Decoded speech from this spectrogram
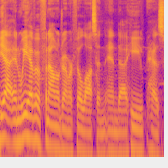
Yeah, and we have a phenomenal drummer, Phil Lawson, and uh, he has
